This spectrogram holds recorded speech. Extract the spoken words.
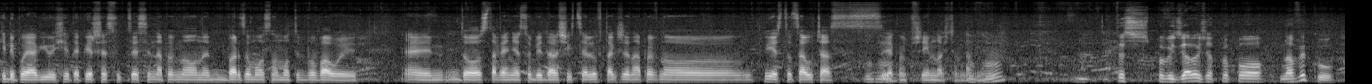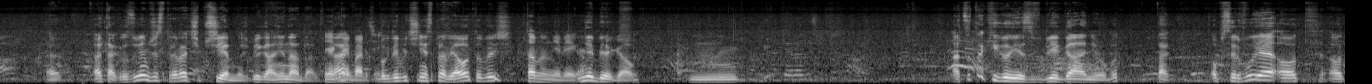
kiedy pojawiły się te pierwsze sukcesy, na pewno one bardzo mocno motywowały em, do stawiania sobie dalszych celów, także na pewno jest to cały czas z jakąś przyjemnością dla mnie. Mhm. Też powiedziałeś a propos nawyku. Ale tak, rozumiem, że sprawia Ci przyjemność bieganie nadal. Jak tak? najbardziej. Bo gdyby Ci nie sprawiało, to byś To bym nie biegał. nie biegał. Mm, A co takiego jest w bieganiu? Bo tak, obserwuję od, od,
